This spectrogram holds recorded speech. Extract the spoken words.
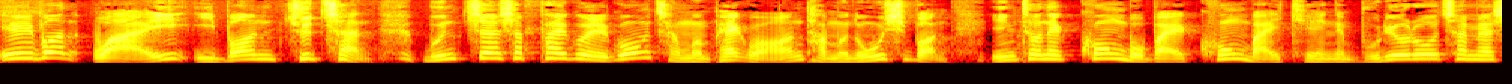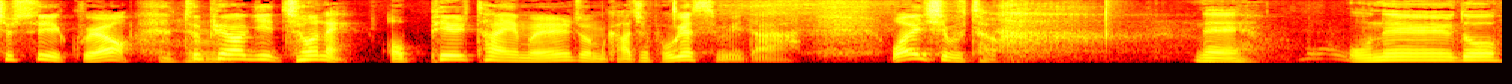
1번 Y, 2번 주찬, 문자 샵8910, 장문 100원, 단문 50원, 인터넷 콩, 모바일 콩, 마이케이는 무료로 참여하실 수 있고요. 투표하기 전에 어필 타임을 좀 가져보겠습니다. Y씨부터. 네 오늘도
